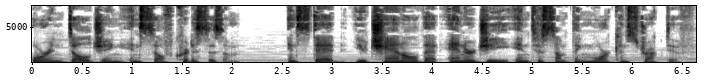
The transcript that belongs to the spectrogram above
or indulging in self-criticism. Instead, you channel that energy into something more constructive.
